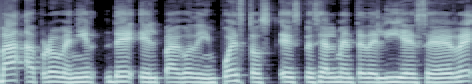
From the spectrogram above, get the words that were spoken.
va a provenir del pago de impuestos, especialmente del ISR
